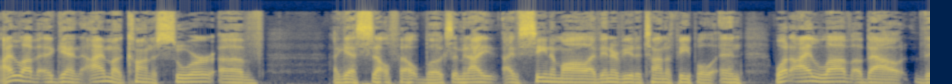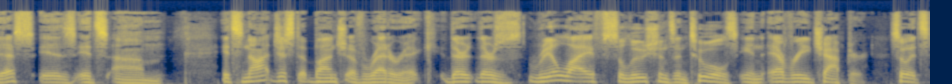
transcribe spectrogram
I love it. Again, I'm a connoisseur of I guess self help books. I mean, I I've seen them all. I've interviewed a ton of people, and what I love about this is it's um, it's not just a bunch of rhetoric. There, there's real life solutions and tools in every chapter. So it's,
